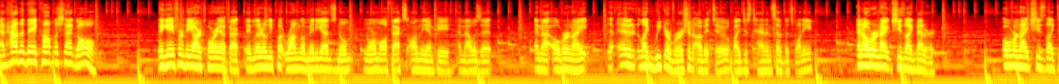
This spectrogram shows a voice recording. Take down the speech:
And how did they accomplish that goal? They gave her the Artoria effect. They literally put Rhongomyniad's no normal effects on the NP, and that was it. And that overnight, uh, like weaker version of it too, like just 10 instead of the 20. And overnight, she's like better. Overnight, she's like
